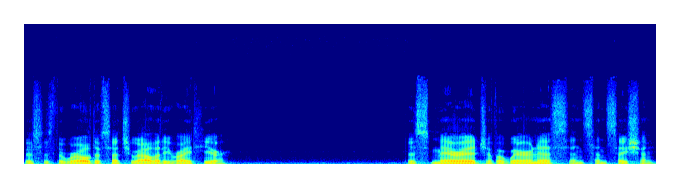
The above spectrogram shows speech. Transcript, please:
This is the world of sensuality right here. This marriage of awareness and sensation.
